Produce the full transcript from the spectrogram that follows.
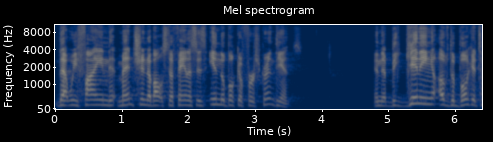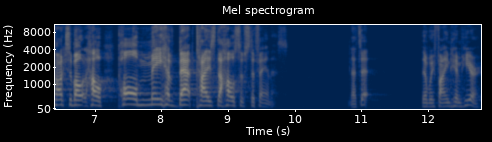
that we find mentioned about Stephanas is in the book of First Corinthians. In the beginning of the book, it talks about how Paul may have baptized the house of Stephanas. That's it. Then we find him here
